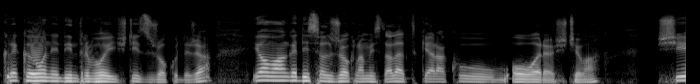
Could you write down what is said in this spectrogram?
cred că unii dintre voi știți jocul deja. Eu m-am gândit să-l joc, l-am instalat chiar acum o oră și ceva. Și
